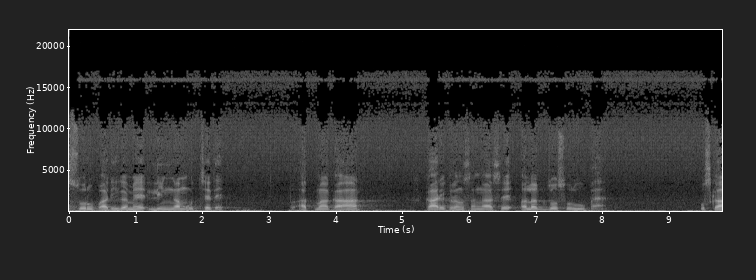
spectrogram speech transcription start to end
स्वरूप अधिगमे लिंगम उच्चते तो आत्मा का कार्यक्रम संज्ञा से अलग जो स्वरूप है, उसका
